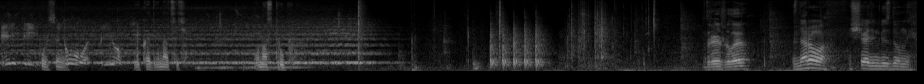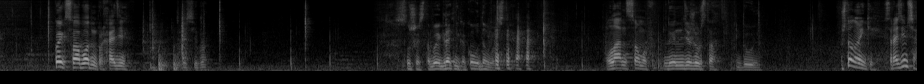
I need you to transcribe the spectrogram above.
Берег 3. Пульс? Прием. Река 12. У нас труп. Здравия желаю. Здорово. Еще один бездомный. Койка свободен, проходи. Спасибо. Слушай, с тобой играть никакого удовольствия. Ладно, Сомов, дуй на дежурство. Дую. Ну что, новенький, сразимся?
